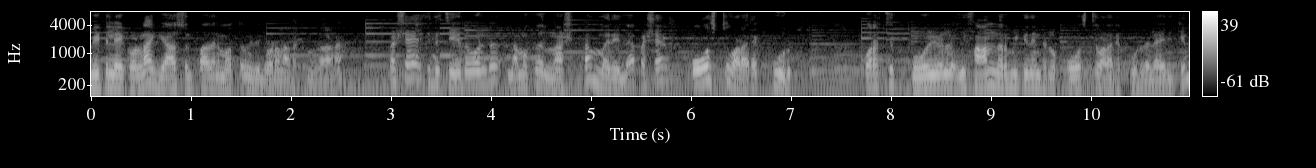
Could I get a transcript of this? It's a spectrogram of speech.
വീട്ടിലേക്കുള്ള ഗ്യാസ് ഉൽപ്പാദനം മൊത്തം ഇതിലൂടെ നടക്കുന്നതാണ്. പക്ഷേ ഇത് ചെയ്തുകൊണ്ട് നമുക്ക് നഷ്ടം വരില്ല. പക്ഷേ കോസ്റ്റ് വളരെ കൂടും. കുറച്ച് കോഴികൾ ഈ ഫാം നിർമ്മിക്കുന്നതിന്റെ കോസ്റ്റ് വളരെ കൂടുതലായിരിക്കും.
